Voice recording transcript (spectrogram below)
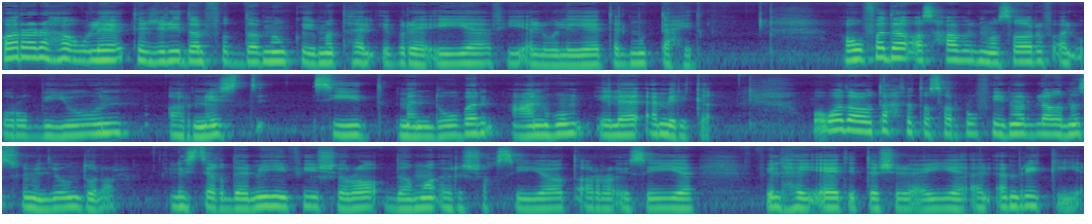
قرر هؤلاء تجريد الفضة من قيمتها الإبرائية في الولايات المتحدة. أوفد أصحاب المصارف الأوروبيون أرنست سيد مندوبا عنهم إلى أمريكا ووضعوا تحت تصرفه مبلغ نصف مليون دولار لاستخدامه في شراء ضمائر الشخصيات الرئيسية في الهيئات التشريعية الأمريكية.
